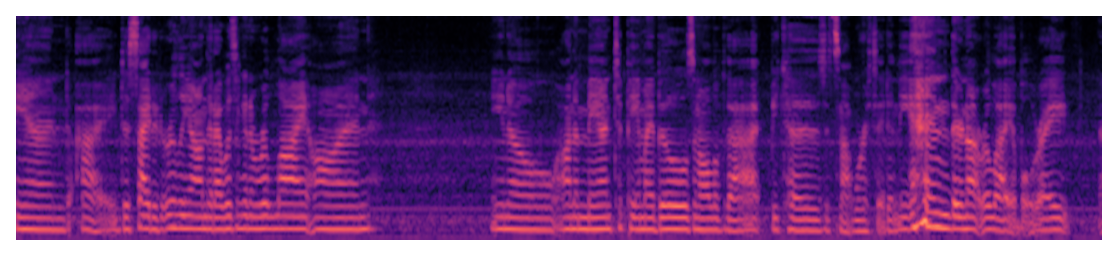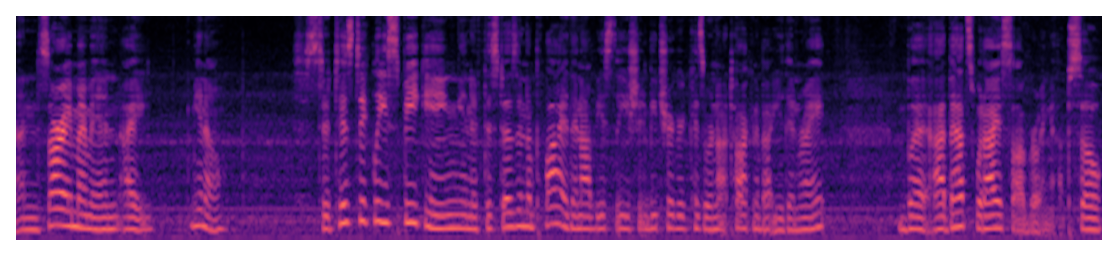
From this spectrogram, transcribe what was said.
and I decided early on that I wasn't going to rely on, you know, on a man to pay my bills and all of that because it's not worth it in the end. They're not reliable, right? And sorry, my man, I, you know, statistically speaking, and if this doesn't apply, then obviously you shouldn't be triggered because we're not talking about you then, right? But uh, that's what I saw growing up. So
